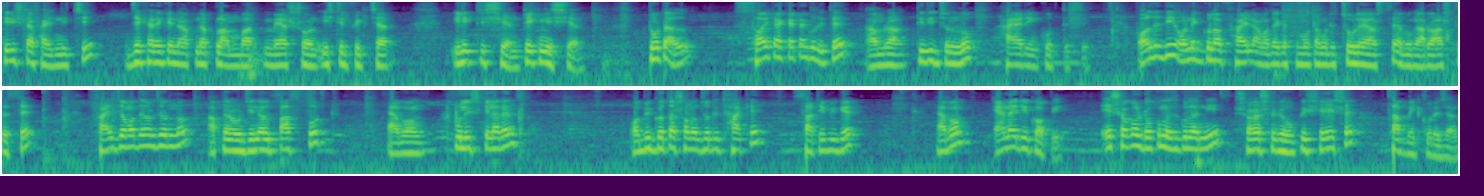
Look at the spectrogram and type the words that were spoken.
তিরিশটা ফাইল নিচ্ছি, যেখানে কিনা আপনার plumber mason steel fixture electrician technician total ছয়টা ক্যাটাগরিতে আমরা তিরিশ জন লোক হায়ারিং করতেছি। অলরেডি অনেকগুলো ফাইল আমাদের কাছে মোটামুটি চলে আসছে এবং আরও আসতেছে। ফাইল জমা দেওয়ার জন্য আপনার অরিজিনাল পাসপোর্ট এবং পুলিশ ক্লিয়ারেন্স অভিজ্ঞতা সনদ যদি থাকে সার্টিফিকেট এবং এনআইডি কপি এই সকল ডকুমেন্টসগুলো নিয়ে সরাসরি অফিসে এসে সাবমিট করে যান।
